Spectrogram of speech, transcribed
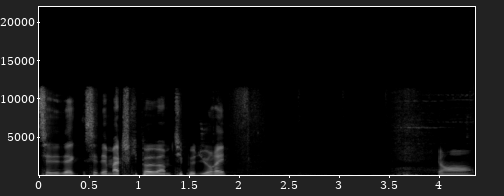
C'est des, matchs qui peuvent un petit peu durer. Bien.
